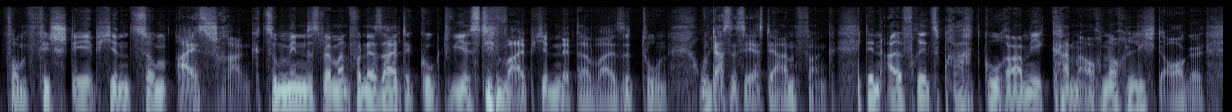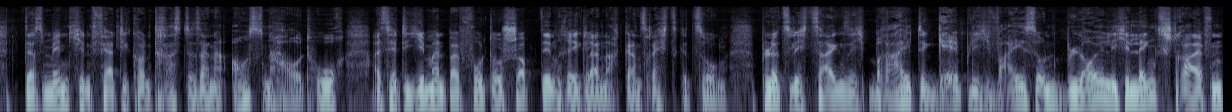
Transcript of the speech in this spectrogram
vom Fischstäbchen zum Eisschrank. Zumindest wenn man von der Seite guckt, wie es die Weibchen netterweise tun. Und das ist erst der Anfang. Denn Alfreds Prachtgurami kann auch noch Lichtorgel. Das Männchen fährt die Kontraste seiner Außenhaut hoch, als hätte jemand bei Photoshop den Regler nach ganz rechts gezogen. Plötzlich zeigen sich breite, gelblich-weiße und bläuliche Längsstreifen,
